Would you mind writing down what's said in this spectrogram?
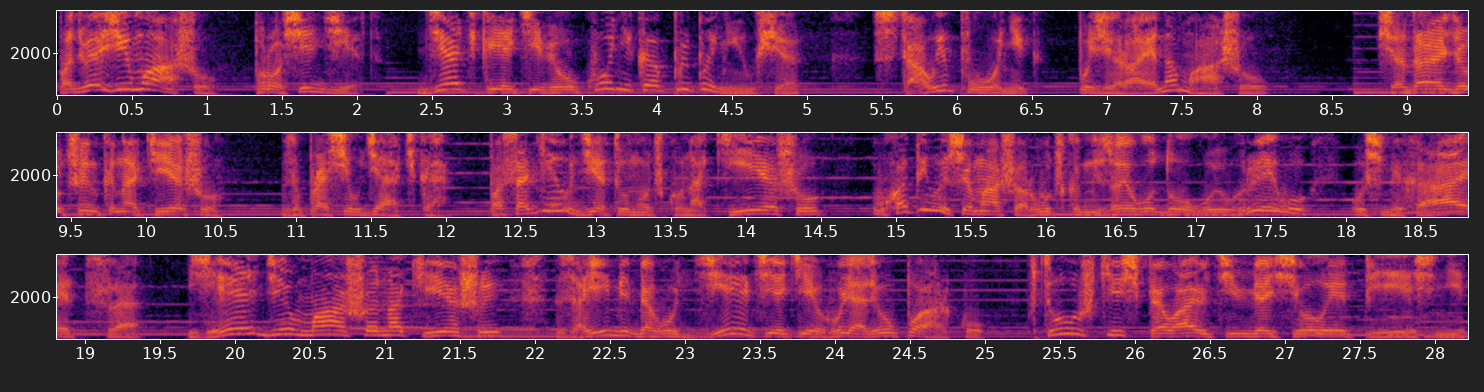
подвязі Машу, просіць дзед. Дядька, які вёў коніка, прыпыніўся. Стаў і понік, позірае на Машу. Сядае дзяўчынка на кешу, запрасіў дядька. Пасадзіў дзед унучку на кешу, ухапілася Маша ручкамі за яго доўгую грыву, усміхаецца. Едзе Маша на кешы, за імі бягуць дзеці, якія гулялі ў парку. Птушкі спяваюць ім вясёлыя песні.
